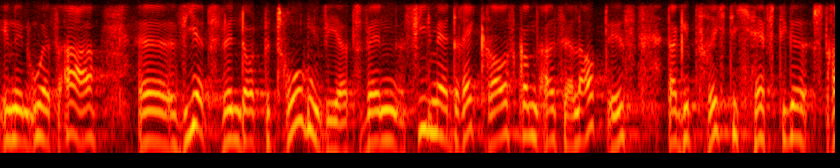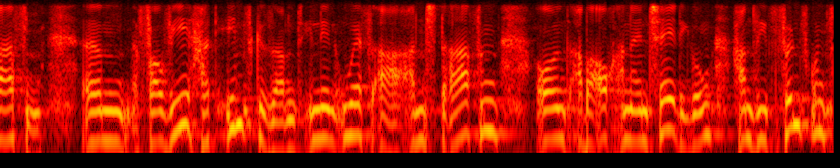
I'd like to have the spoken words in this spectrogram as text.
in den USA äh, wird, wenn dort betrogen wird, wenn viel mehr Dreck rauskommt, als erlaubt ist, da gibt es richtig heftige Strafen. Ähm, VW hat insgesamt in den USA an Strafen und aber auch an Entschädigung haben sie 25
